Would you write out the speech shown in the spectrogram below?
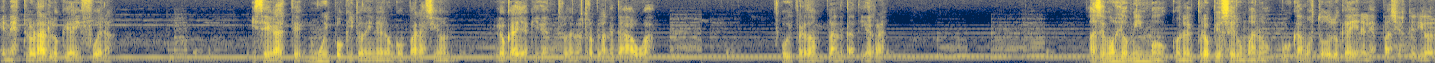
en explorar lo que hay fuera y se gaste muy poquito dinero en comparación lo que hay aquí dentro de nuestro planeta agua. Uy, perdón, planeta Tierra. Hacemos lo mismo con el propio ser humano. Buscamos todo lo que hay en el espacio exterior.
